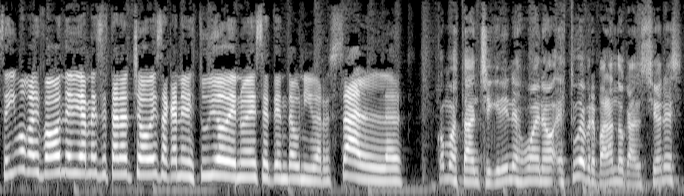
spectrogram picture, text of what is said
Seguimos con el fogón de viernes. Está Nacho Oves acá en el estudio de 970 Universal. ¿Cómo están, chiquilines? Bueno, estuve preparando canciones.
